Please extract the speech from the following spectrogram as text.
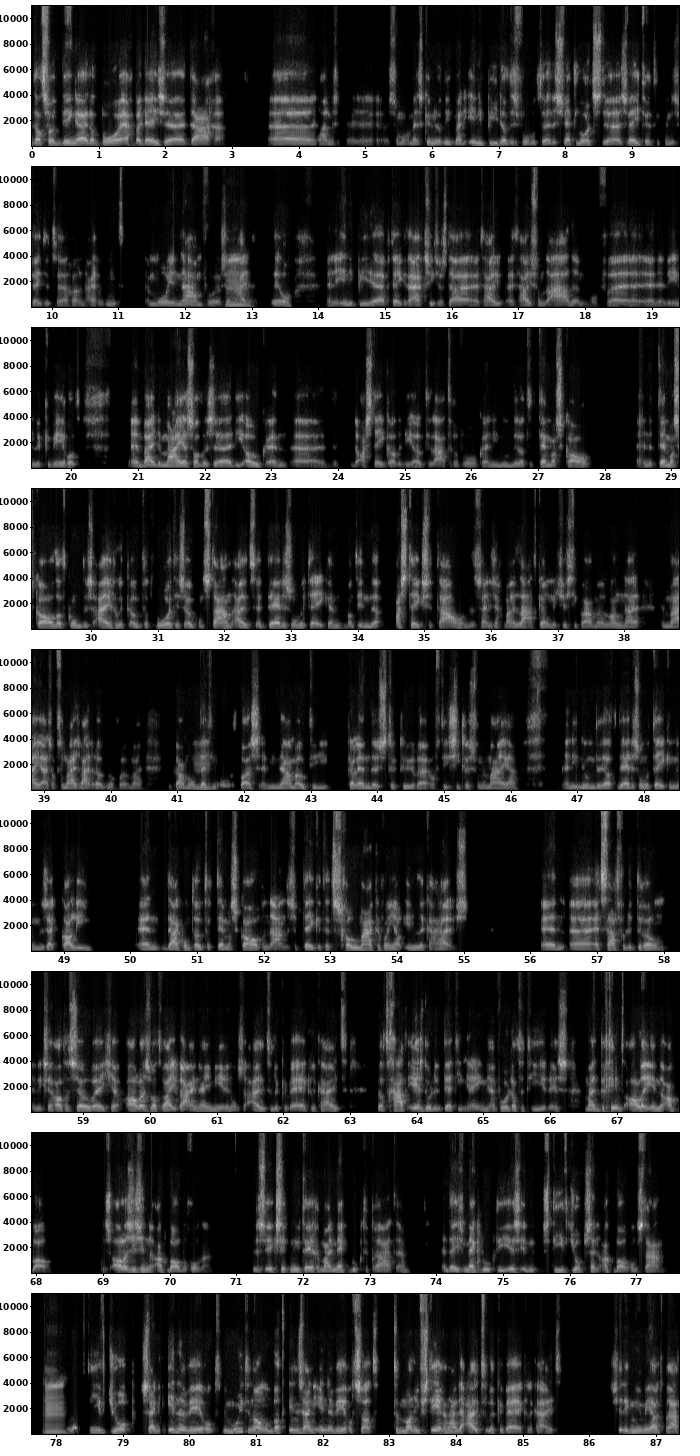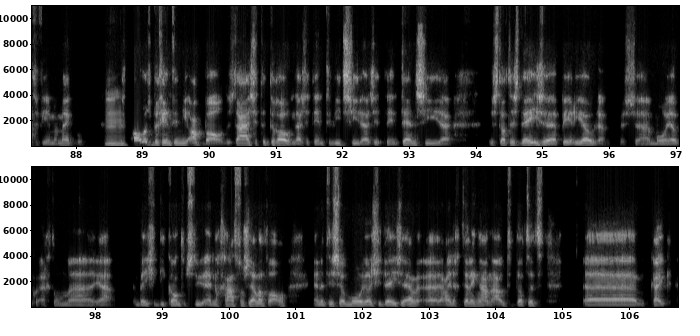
dat soort dingen. Dat behoren echt bij deze dagen. Nou, sommige mensen kunnen dat niet, maar de INIP, dat is bijvoorbeeld de Sweatlords, de zweethut. Ik vind de zweethut gewoon eigenlijk niet een mooie naam voor zo'n mm. heilige deel. En de Inipide betekent eigenlijk zoiets als daar het, hui, het huis van de adem of de, de, innerlijke wereld. En bij de Maya's hadden ze die ook. En uh, de, de Azteken hadden die ook, de latere volken. En die noemden dat de Temascal. En de Temascal, dat komt dus eigenlijk ook, dat woord is ook ontstaan uit het derde zonneteken. Want in de Azteekse taal, dat zijn zeg maar laatkomertjes, die kwamen lang na de Maya's, of de Maya's waren er ook nog, maar die kwamen om 1300 hmm. pas. En die namen ook die kalenderstructuren, of die cyclus van de Maya. En die noemden dat derde zonneteken, noemden zij Kali. En daar komt ook dat Temescal vandaan. Dus dat betekent het schoonmaken van jouw innerlijke huis. En uh, het staat voor de droom. En ik zeg altijd zo, weet je, alles wat wij waarnemen hier in onze uiterlijke werkelijkheid, dat gaat eerst door de 13 heen en voordat het hier is. Maar het begint alle in de akbal. Dus alles is in de akbal begonnen. Dus ik zit nu tegen mijn MacBook te praten. En deze MacBook die is in Steve Jobs zijn akbal ontstaan. Mm. Steve Jobs zijn innerwereld, de moeite nam om wat in zijn innerwereld zat, te manifesteren naar de uiterlijke werkelijkheid, zit ik nu met jou te praten via mijn MacBook. Mm. Dus alles begint in die akbal. Dus daar zit de droom, daar zit de intuïtie, daar zit de intentie. Dus dat is deze periode. Dus uh, mooi ook echt om uh, ja, een beetje die kant op sturen. En dat gaat vanzelf al. En het is zo mooi als je deze uh, heilige telling aanhoudt, dat het, uh, kijk,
